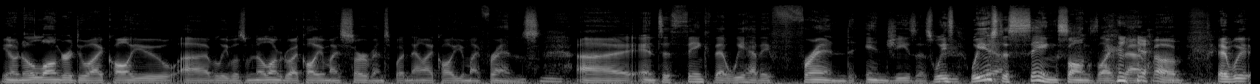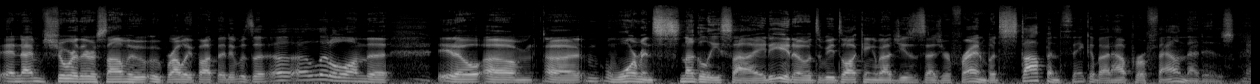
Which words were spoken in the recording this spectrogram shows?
you know, no longer do I call you, uh, I believe it was, no longer do I call you my servants, but now I call you my friends. Mm. Uh, and to think that we have a friend in Jesus. We, mm. we used yeah. to sing songs like that. yeah. um, and, we, and I'm sure there are some who, who probably thought that it was a, a, a little on the, you know, um, uh, warm and snuggly side, you know, to be talking about Jesus as your friend. But stop and think about how profound that is. Yeah.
